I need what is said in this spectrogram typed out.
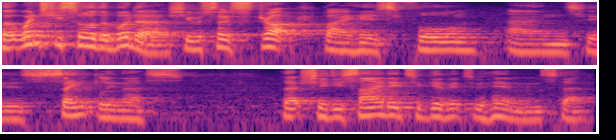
But when she saw the Buddha, she was so struck by his form and his saintliness that she decided to give it to him instead.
